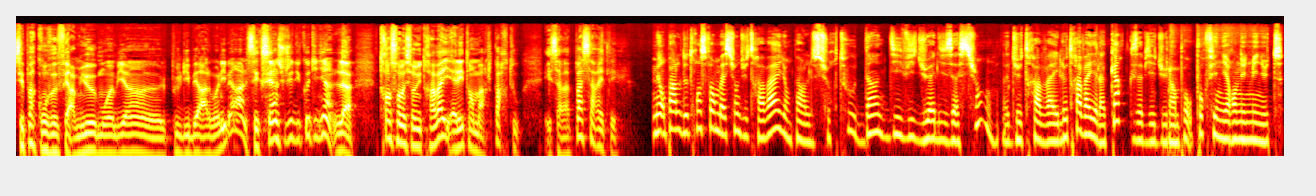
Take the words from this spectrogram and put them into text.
c'est pas qu'on veut faire mieux, moins bien, euh, plus libéral, moins libéral. C'est que c'est un sujet du quotidien. La transformation du travail, elle est en marche partout. Et ça va pas s'arrêter. Mais on parle de transformation du travail, on parle surtout d'individualisation du travail. Le travail à la carte, Xavier Dulin, pour, pour finir en une minute.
